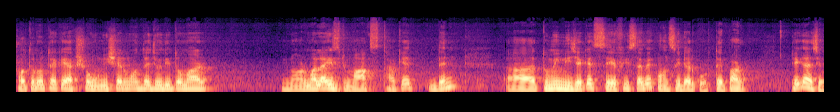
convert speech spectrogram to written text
সতেরো থেকে একশো উনিশের মধ্যে যদি তোমার নর্মালাইজড মার্কস থাকে দেন তুমি নিজেকে সেফ হিসেবে কনসিডার করতে পারো, ঠিক আছে?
